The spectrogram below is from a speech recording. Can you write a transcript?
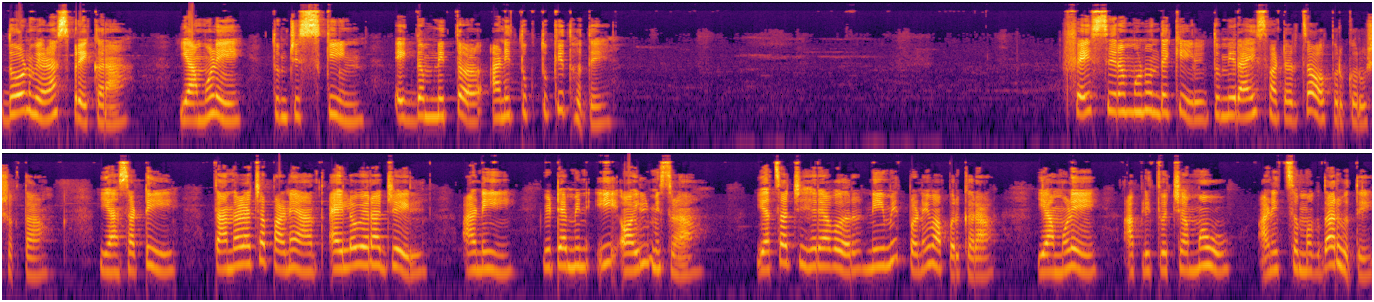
दोन वेळा स्प्रे करा. यामुळे तुमची स्किन एकदम नितळ आणि तुकतुकीत होते. फेस सिरम म्हणून देखील तुम्ही राईस वॉटरचा वापर करू शकता. यासाठी तांदळाच्या पाण्यात ॲलोवेरा जेल आणि विटॅमिन ई ऑइल मिसळा. याचा चेहऱ्यावर नियमितपणे वापर करा. यामुळे आपली त्वचा मऊ आणि चमकदार होते.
